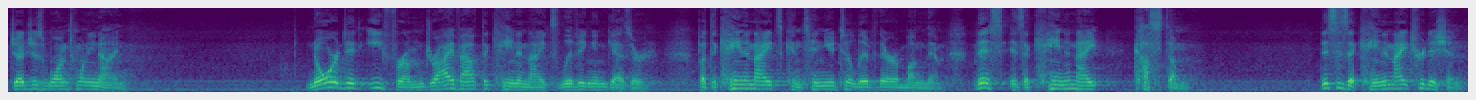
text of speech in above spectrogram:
Judges 129. Nor did Ephraim drive out the Canaanites living in Gezer, but the Canaanites continued to live there among them. This is a Canaanite custom. This is a Canaanite tradition.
